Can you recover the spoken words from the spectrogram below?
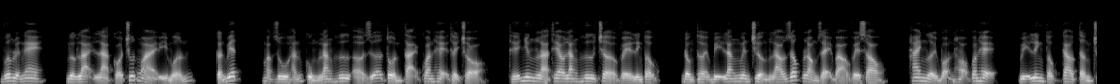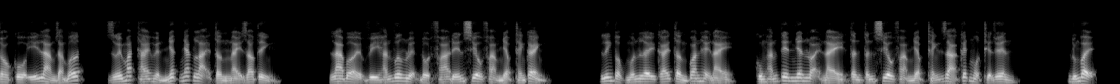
vương luyện nghe, ngược lại là có chút ngoài ý mớn cần biết, mặc dù hắn cùng lăng hư ở giữa tồn tại quan hệ thầy trò, thế nhưng là theo lăng hư trở về linh tộc, đồng thời bị lăng nguyên trưởng lao dốc lòng dạy bảo về sau, hai người bọn họ quan hệ, bị linh tộc cao tầng cho cố ý làm giảm bớt, dưới mắt thái huyền nhất nhắc lại tầng này giao tình. Là bởi vì hắn vương luyện đột phá đến siêu phàm nhập thánh cảnh. Linh tộc muốn lấy cái tầng quan hệ này, cùng hắn tên nhân loại này tân tấn siêu phàm nhập thánh giả kết một thiện duyên. Đúng vậy.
